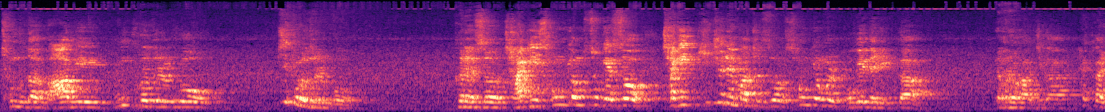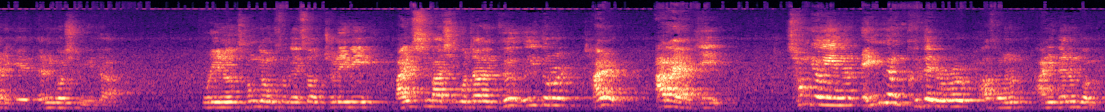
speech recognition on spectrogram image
전부 다 마음이 뭉클어들고 찌그러들고 그래서 자기 성경 속에서 자기 기준에 맞춰서 성경을 보게 되니까 여러 가지가 헷갈리게 되는 것입니다. 우리는 성경 속에서 주님이 말씀하시고자 하는 그 의도를 잘 알아야지 성경에 있는 액면 그대로를 봐서는 아니 되는 겁니다.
